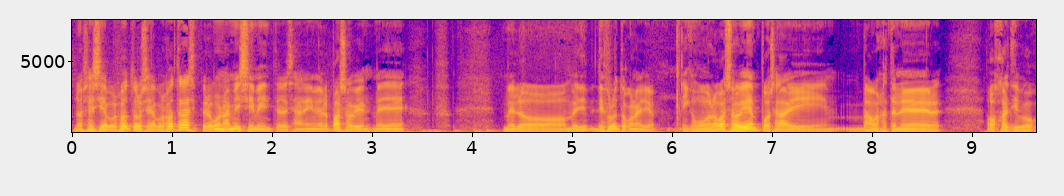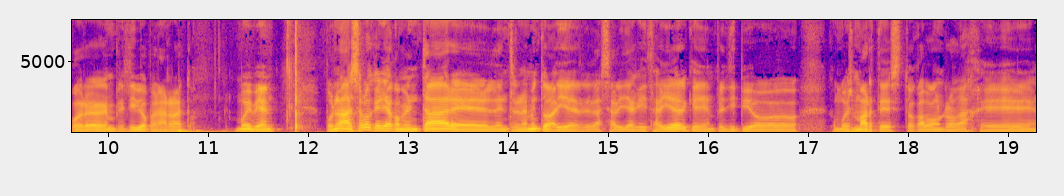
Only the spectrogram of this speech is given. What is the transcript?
No sé si a vosotros y a vosotras, pero bueno, a mí sí me interesan y me lo paso bien. Me, lo me disfruto con ello. Y como me lo paso bien, pues ahí vamos a tener objetivo correr en principio para rato. Muy bien. Pues nada, solo quería comentar el entrenamiento de ayer, la salida que hice ayer, que en principio, como es martes, tocaba un rodaje,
